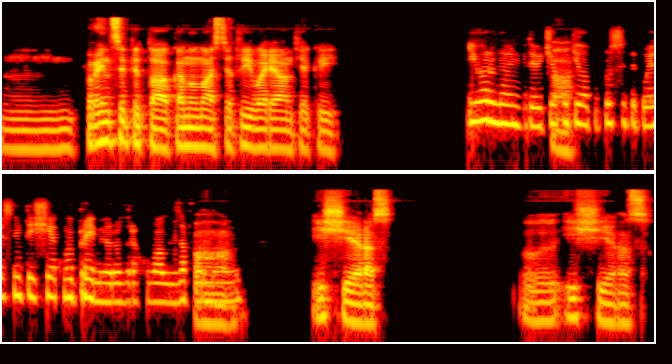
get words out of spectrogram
М, В принципі, так. Ану, Настя, твій варіант який? Ігор Леонідович, я А. хотіла попросити пояснити ще, як ми премію розрахували за формулою. І ще раз. Е, І ще раз.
